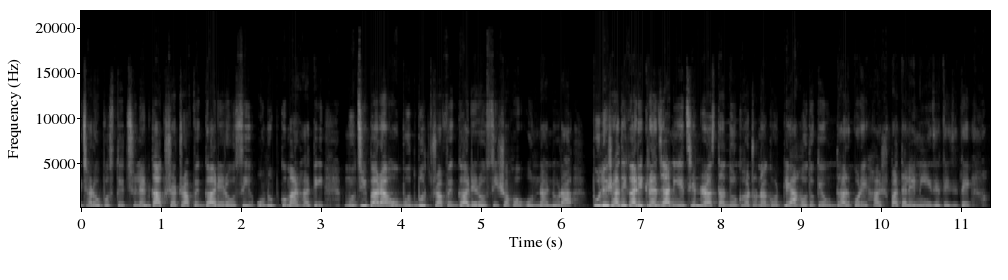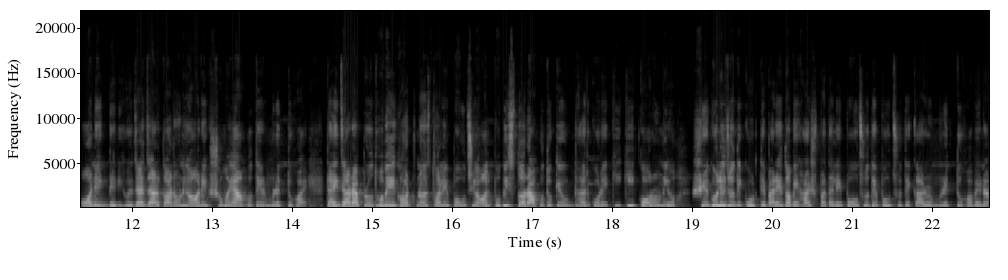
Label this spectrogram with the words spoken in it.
এছাড়া উপস্থিত ছিলেন কাকসা ট্রাফিক গার্ডের ওসি অনুপ কুমার হাতি মুচিপাড়া ও বুদবুদ ট্রাফিক গার্ডের ওসি সহ অন্যান্যরা। পুলিশ আধিকারিকরা জানিয়েছেন রাস্তা দুর্ঘটনা ঘটলে আহতকে উদ্ধার করে হাসপাতালে নিয়ে যেতে যেতে অনেক দেরি হয়ে যায়, যার কারণে অনেক সময় আহতের মৃত্যু হয়। তাই যারা প্রথমেই ঘটনাস্থলে পৌঁছে অল্প বিস্তর আহতকে উদ্ধার করে কি কি করণীয় সেগুলি যদি করতে পারে, তবে হাসপাতালে পৌঁছতে পৌঁছতে কারোর মৃত্যু হবে না।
